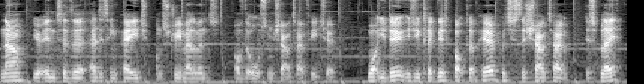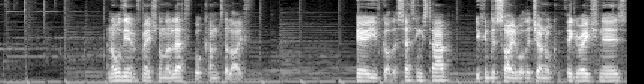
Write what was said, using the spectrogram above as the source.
Now you're into the editing page on Stream Elements of the awesome shout out feature. What you do is you click this box up here, which is the shout out display, and all the information on the left will come to life. Here you've got the settings tab. You can decide what the general configuration is,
